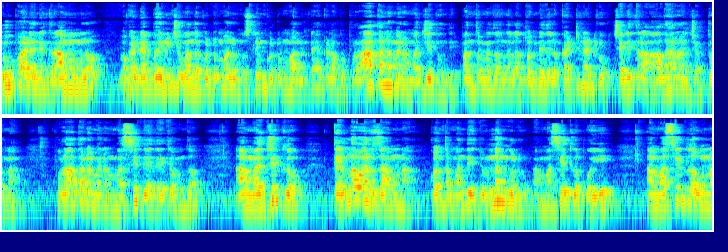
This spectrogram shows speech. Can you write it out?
దూపాడు అనే గ్రామంలో ఒక డెబ్బై నుంచి వంద కుటుంబాలు ముస్లిం కుటుంబాలు ఉంటాయి. అక్కడ ఒక పురాతనమైన మస్జిద్ ఉంది. పంతొమ్మిది వందల తొమ్మిదిలో కట్టినట్లు చరిత్ర ఆధారాలు చెప్తున్న పురాతనమైన మస్జిద్ ఏదైతే ఉందో ఆ మస్జిద్లో తెల్లవారుజామున కొంతమంది దుండంగులు ఆ మసీద్లో పోయి ఆ మసీద్లో ఉన్న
